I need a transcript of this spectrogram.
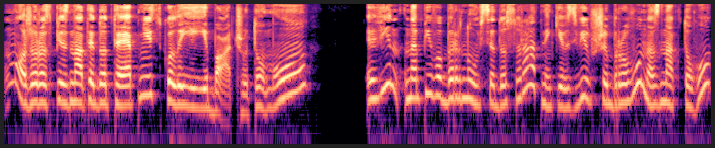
Можу розпізнати дотепність, коли її бачу, тому. Він напівобернувся до соратників, звівши брову на знак того,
